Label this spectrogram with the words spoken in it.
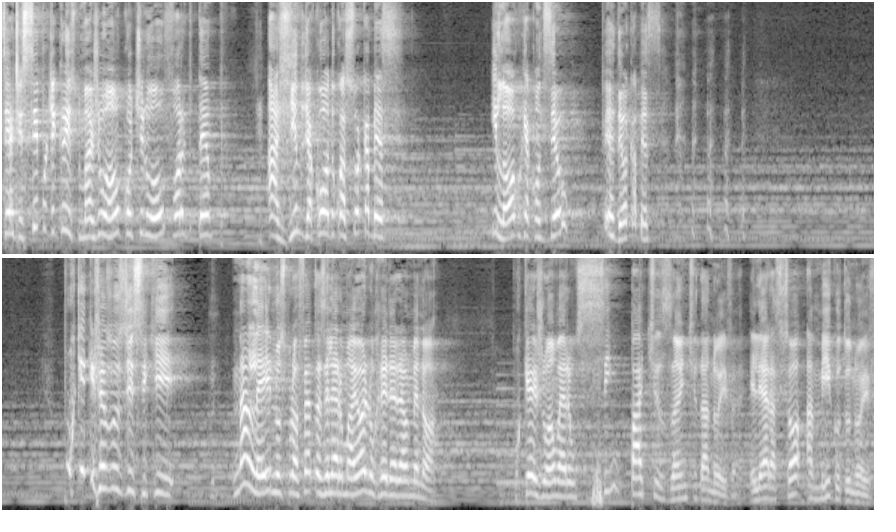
ser discípulo de Cristo, mas João continuou fora do tempo, agindo de acordo com a sua cabeça. E logo o que aconteceu? Perdeu a cabeça. Por que, que Jesus disse que na lei, nos profetas, ele era o maior e no reino ele era o menor? Porque João era um simpatizante da noiva, ele era só amigo do noivo.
